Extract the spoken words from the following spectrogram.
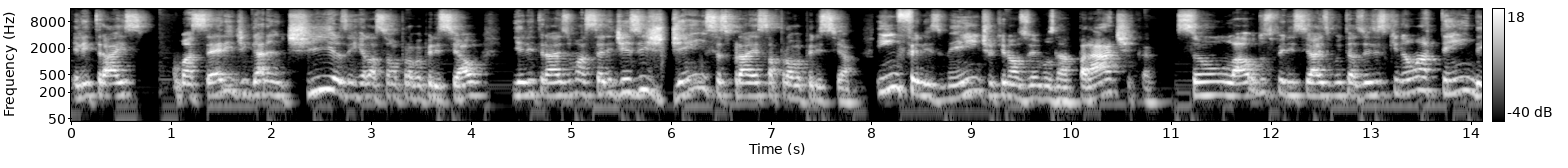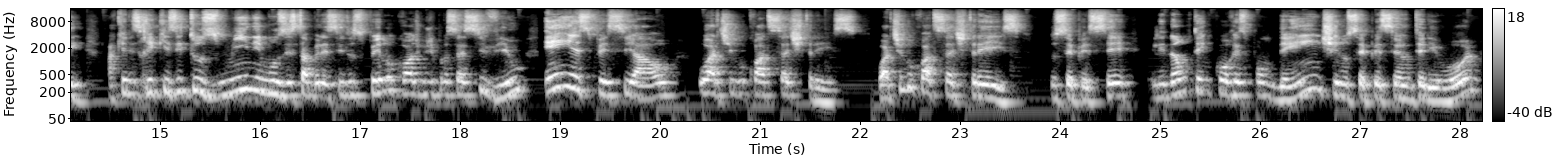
ele traz uma série de garantias em relação à prova pericial e ele traz uma série de exigências para essa prova pericial. Infelizmente, o que nós vemos na prática são laudos periciais muitas vezes que não atendem aqueles requisitos mínimos estabelecidos pelo Código de Processo Civil, em especial o artigo 473. O artigo 473 do CPC, ele não tem correspondente no CPC anterior,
